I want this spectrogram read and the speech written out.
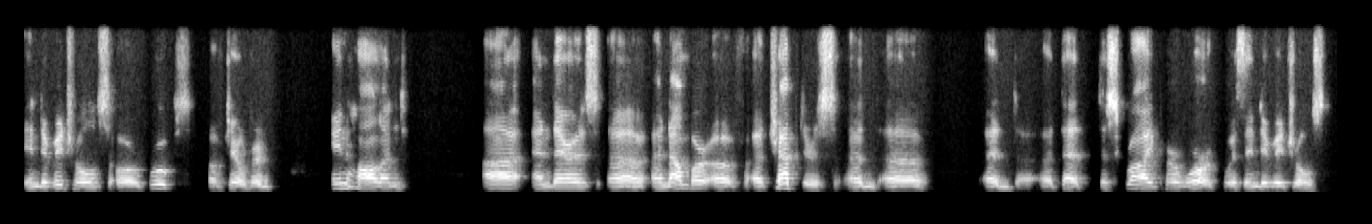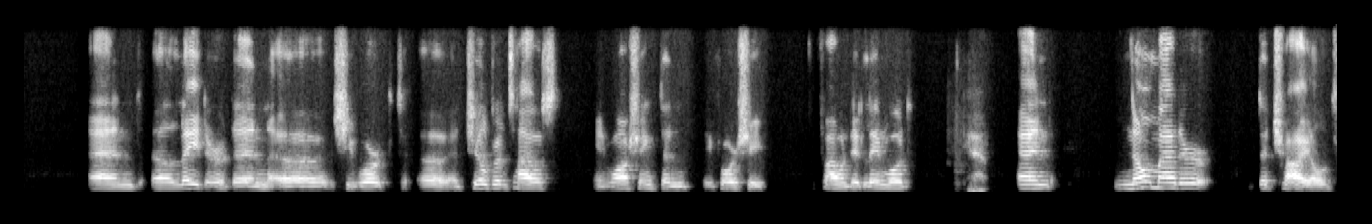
individuals or groups of children in Holland. Uh, and there's uh, a number of uh, chapters and uh, and uh, that describe her work with individuals. And uh, later, then uh, she worked uh, at Children's House in Washington before she founded Linwood. Yeah. And no matter the child,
